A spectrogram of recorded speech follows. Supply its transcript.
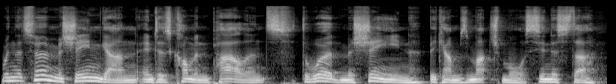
When the term machine gun enters common parlance, the word machine becomes much more sinister.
